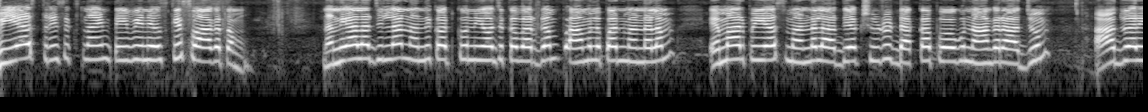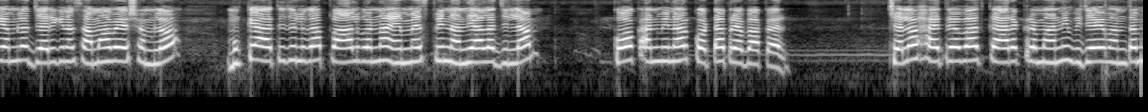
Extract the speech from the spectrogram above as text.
VS three six nine TV న్యూస్కి స్వాగతం. నంద్యాల జిల్లా నందికట్కు నియోజకవర్గం పాములపన్ మండలం ఎంఆర్పిఎస్ మండల అధ్యక్షుడు డక్కపోగు నాగరాజు ఆధ్వర్యంలో జరిగిన సమావేశంలో ముఖ్య అతిథులుగా పాల్గొన్న ఎంఎస్పి నంద్యాల జిల్లా కో కన్వీనర్ కొట్ట ప్రభాకర్. చలో హైదరాబాద్ కార్యక్రమాన్ని విజయవంతం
